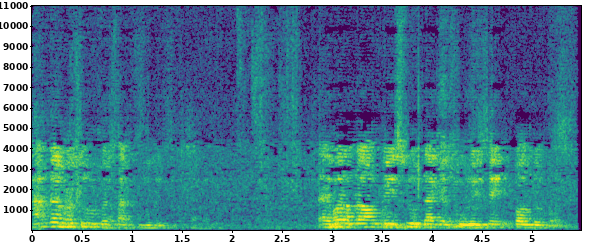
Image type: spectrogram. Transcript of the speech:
হান্ড্রেড পার্সেন্ট উপরে সাকসেস দিয়েছি এবার আমরা আমাদের স্কুল জায়গায় শুরু হয়েছে তদন্ত করে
